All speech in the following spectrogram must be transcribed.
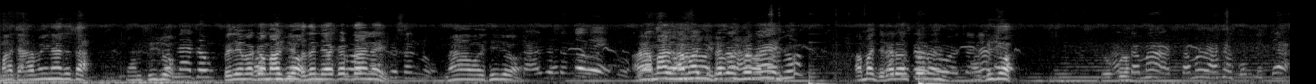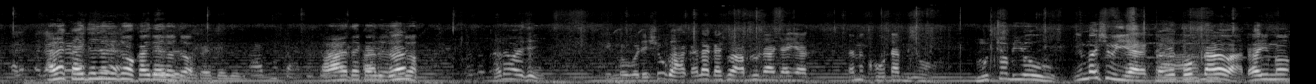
માં ચાર મહિના જતા. આમ જો પેલી માં કમાલ છે, બધા ન્યા કરતા નહીં. ના. હોય જો અમાર અમાર જેટલો રસ્તો નહીં. અમાર જેટલો રસ્તો નહીં. આમ જો અરે કહી દેજો જો કહી દેજો જો. હા તે કહી દેજો જો. હેલો હોયથી એમાં વળી શું કા- કલા કશું આબરૂ ના જાય યાર. તમે ખોટા બીઓ. મૂચો બીઓ એમાં શું યાર? તમે કોક દાડો વાટો એમાં.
